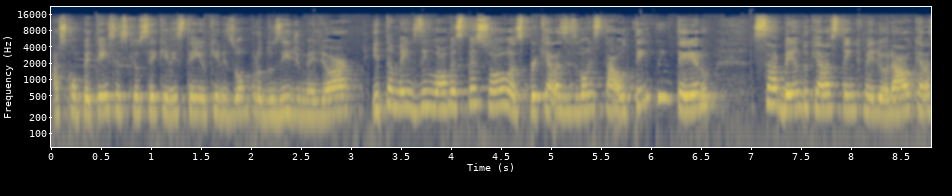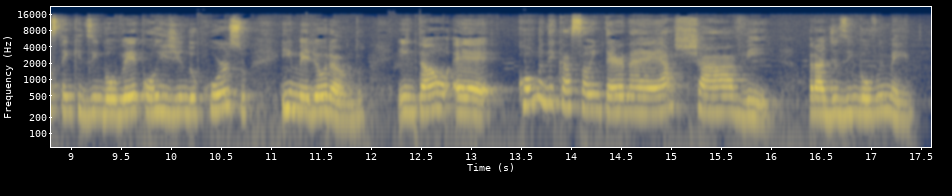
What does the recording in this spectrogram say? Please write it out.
as competências que eu sei que eles têm e o que eles vão produzir de melhor, e também desenvolve as pessoas, porque elas vão estar o tempo inteiro sabendo que elas têm que melhorar, o que elas têm que desenvolver, corrigindo o curso e melhorando. Então, é, comunicação interna é a chave para desenvolvimento.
